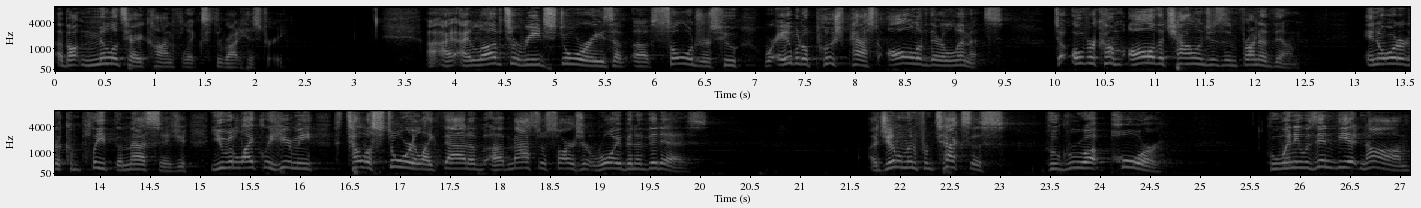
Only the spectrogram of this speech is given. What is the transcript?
about military conflicts throughout history. I, I love to read stories of, of soldiers who were able to push past all of their limits, to overcome all the challenges in front of them in order to complete the message. You would likely hear me tell a story like that of uh, Master Sergeant Roy Benavidez, a gentleman from Texas who grew up poor, who, when he was in Vietnam,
